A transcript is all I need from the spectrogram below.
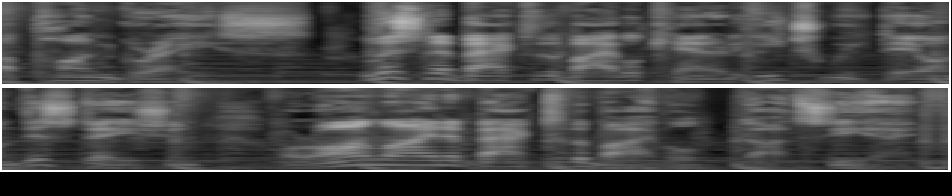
upon grace. Listen to Back to the Bible Canada each weekday on this station or online at backtothebible.ca.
